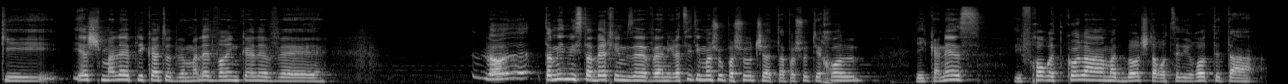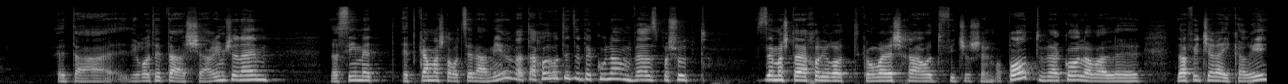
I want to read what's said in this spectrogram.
כי יש מלא אפליקציות ומלא דברים כאלה, ו... לא, תמיד מסתבך עם זה, ואני רציתי משהו פשוט שאתה פשוט יכול להיכנס, לבחור את כל המטבעות שאתה רוצה לראות את, ה, את, ה, לראות את השערים שלהם, לשים את, את כמה שאתה רוצה להמיר, ואתה יכול לראות את זה בכולם, ואז פשוט זה מה שאתה יכול לראות. כמובן יש לך עוד פיצ'ר של מפות והכל, אבל uh, זה הפיצ'ר העיקרי,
